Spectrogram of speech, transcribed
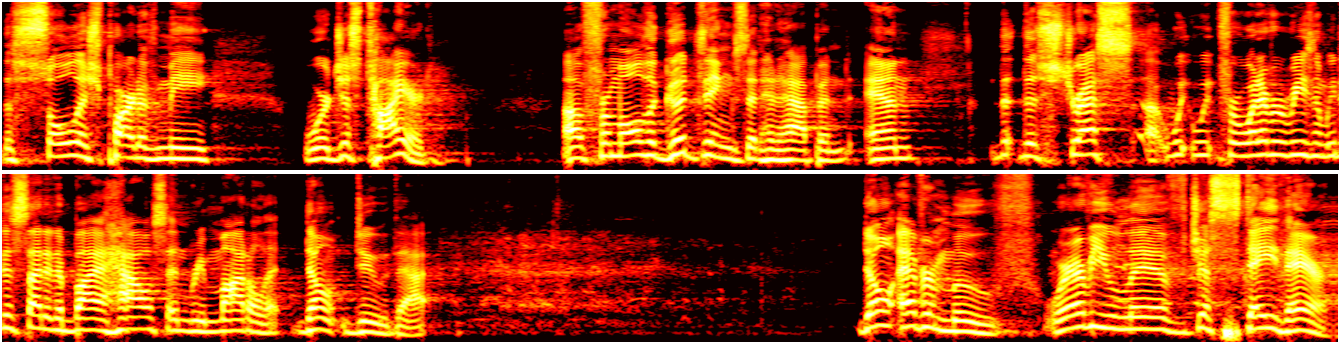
the soulish part of me were just tired uh, from all the good things that had happened. And the, the stress, uh, we, we, for whatever reason, we decided to buy a house and remodel it. Don't do that. Don't ever move. Wherever you live, just stay there.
